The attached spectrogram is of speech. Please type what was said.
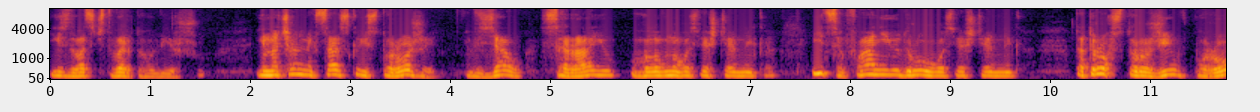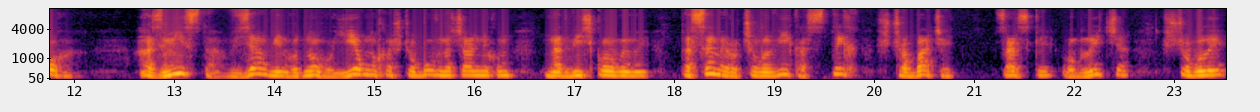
Із 24-го віршу. І начальник царської сторожі взяв Сераю, головного священника, і Цефанію, другого священника, та трьох сторожів порога. А з міста взяв він одного євнуха, що був начальником над військовими, та семеро чоловіка з тих, що бачать царське обличчя, що були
